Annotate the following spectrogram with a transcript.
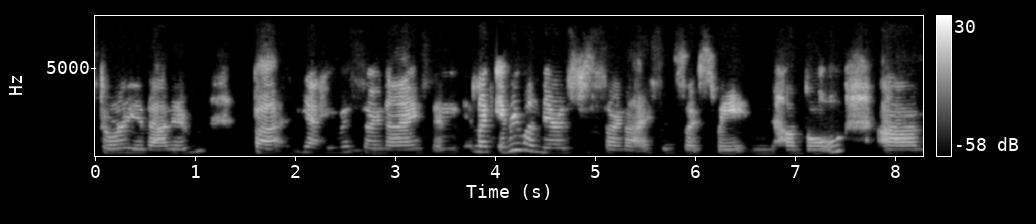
story about him, but yeah, he was so nice, and like everyone there is just so nice and so sweet and humble. Um,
